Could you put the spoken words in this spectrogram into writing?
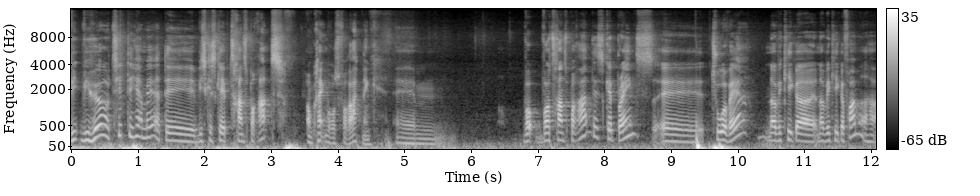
vi, vi hører jo tit det her med, at øh, vi skal skabe transparens omkring vores forretning. Øh, hvor, hvor transparente skal brands øh, turde være, når vi, kigger, når vi kigger fremad her?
